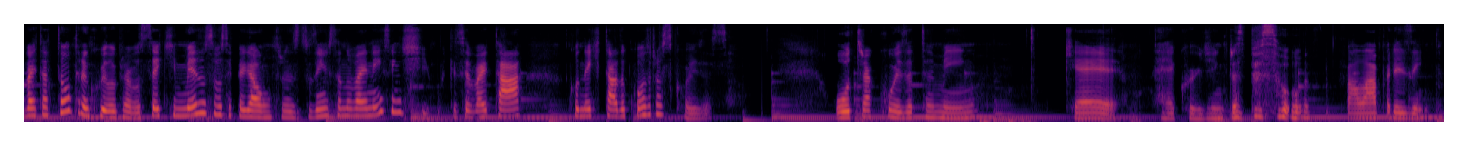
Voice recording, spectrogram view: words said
vai estar tá tão tranquilo para você que mesmo se você pegar um trânsitozinho, você não vai nem sentir, porque você vai estar tá conectado com outras coisas. Outra coisa também que é recorde entre as pessoas, falar, por exemplo,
